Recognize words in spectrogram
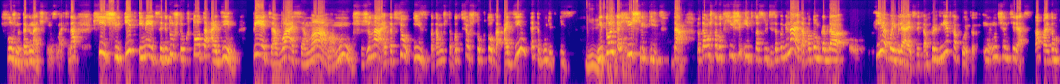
сложно догнать, что называется, да. He, she, it имеется в виду, что кто-то один. Петя, Вася, мама, муж, жена – это все из, потому что вот все, что кто-то один, это будет из. Не только he, she, it, да, потому что вот he, she, it нас люди запоминают, а потом, когда имя появляется, или там предмет какой-то, ну, начинаем теряться, да, поэтому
